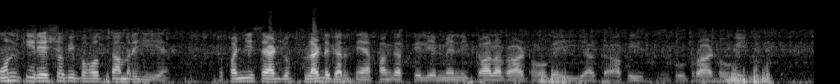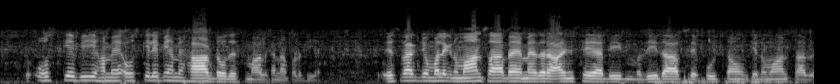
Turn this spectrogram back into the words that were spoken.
उनकी रेशो भी बहुत कम रही है। तो फंजी साइड जो फ्लड करते हैं फंगस के लिए मेनली काला राट हो गई या काफ़ी रूट राट हो गई। तो उसके भी हमें उसके लिए भी हमें हाफ़ डोज इस्तेमाल करना पड़ती है। इस वक्त जो मलिक नुमान साहब है मैं ज़रा इनसे अभी मजीद आपसे पूछता हूँ कि नुमान साहब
